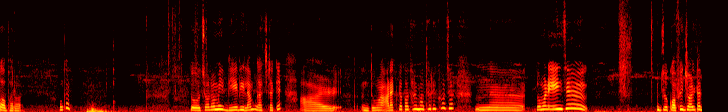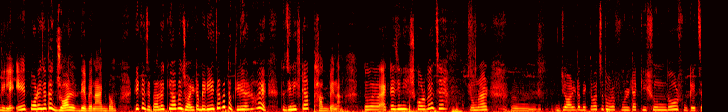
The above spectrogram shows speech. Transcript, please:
কভার হয়। ওকে তো চলো আমি দিয়ে দিলাম গাছটাকে। আর তোমার আর একটা কথার মাথায় রেখো যে তোমার এই যে যে কফির জলটা দিলে, এরপরে যাতে জল দেবে না একদম। ঠিক আছে? তাহলে কি হবে? জলটা বেরিয়ে যাবে তো ক্লিয়ার হয়ে, তো জিনিসটা থাকবে না। তো একটা জিনিস করবে যে তোমার জলটা দেখতে পাচ্ছ তোমরা ফুলটা কি সুন্দর ফুটেছে,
